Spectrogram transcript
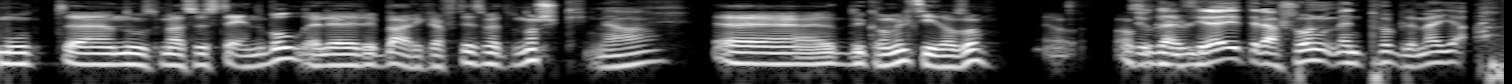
mot uh, noe som er sustainable, eller bærekraftig, som heter på norsk. Ja. du kan vel si det også? Altså, du kan det si det, iterasjon, men problemet er ja.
